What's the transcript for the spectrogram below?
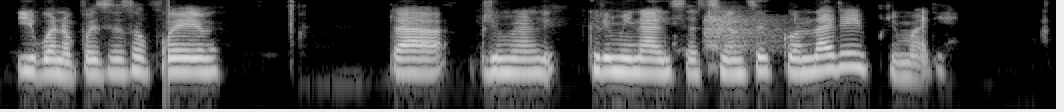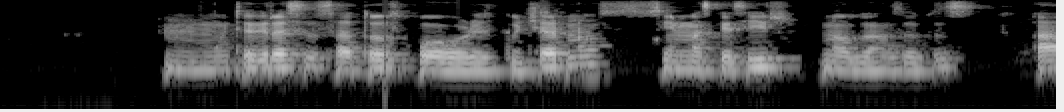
Y bueno, pues eso fue la criminalización secundaria y primaria. Muchas gracias a todos por escucharnos. Sin más que decir, nos vemos.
